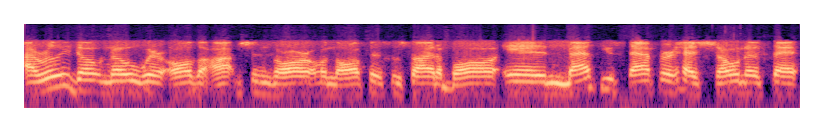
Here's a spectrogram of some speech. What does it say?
I really don't know where all the options are on the offensive side of ball. And Matthew Stafford has shown us that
